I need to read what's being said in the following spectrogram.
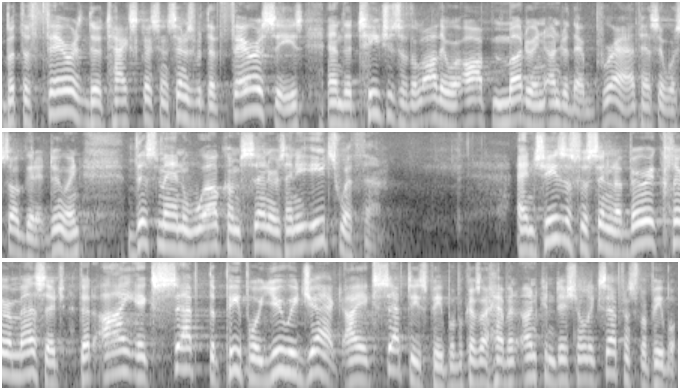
but the, Pharisees, the tax collectors and sinners, but the Pharisees and the teachers of the law, they were off muttering under their breath, as they were so good at doing, This man welcomes sinners and he eats with them. And Jesus was sending a very clear message that I accept the people you reject. I accept these people because I have an unconditional acceptance for people.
